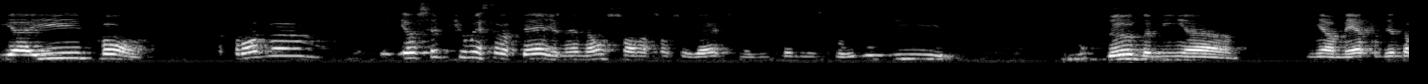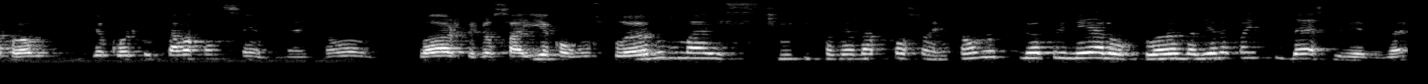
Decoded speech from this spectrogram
E aí, bom, a prova, eu sempre tinha uma estratégia, né, não só na São Silvestre, mas em todas as corridas, de mudando a minha, minha meta dentro da prova de acordo com o que estava acontecendo, né? Então, Lógico que eu saía com alguns planos, mas tinha que fazer adaptações. Então, meu, meu primeiro plano ali era estar entre os 10 primeiros, né?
